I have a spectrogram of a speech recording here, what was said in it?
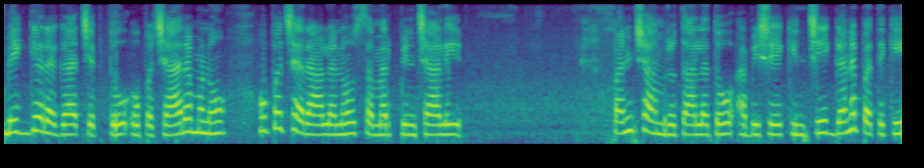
బిగ్గరగా చెప్తూ ఉపచారమును ఉపచారాలను సమర్పించాలి. పంచామృతాలతో అభిషేకించి గణపతికి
